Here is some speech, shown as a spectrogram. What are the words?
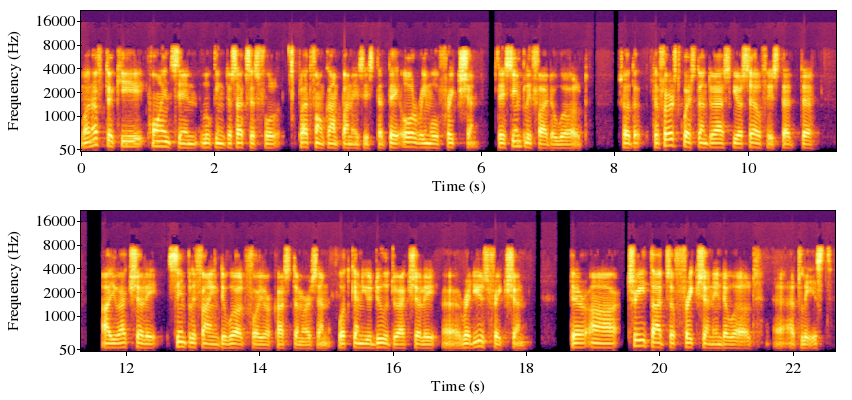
One of the key points in looking to successful platform companies is that they all remove friction. They simplify the world. So the, the first question to ask yourself is that uh, are you actually simplifying the world for your customers and what can you do to actually uh, reduce friction? There are three types of friction in the world uh, at least.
